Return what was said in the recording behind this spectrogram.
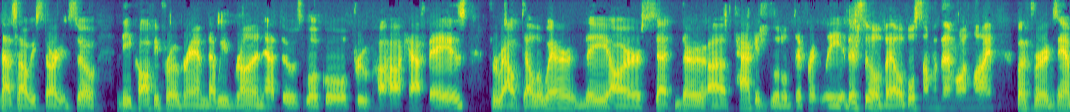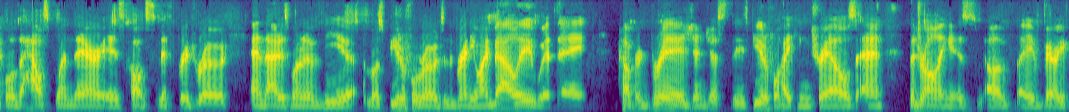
That's how we started. So the coffee program that we run at those local Brew HaHa cafes throughout Delaware. They are set, they're uh, packaged a little differently. They're still available, some of them online. But for example, the house blend there is called Smithbridge Road. And that is one of the most beautiful roads in the Brandywine Valley with a covered bridge and just these beautiful hiking trails. And the drawing is of a very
